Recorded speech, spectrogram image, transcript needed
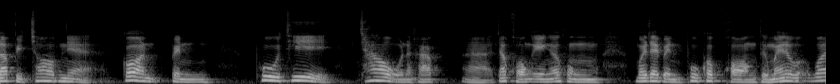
รับผิดชอบเนี่ยก็เป็นผู้ที่เช่านะครับ เจ้าของเองก็คงไม่ได้เป็นผู้ครอบครอง ถึงแม้ว่า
